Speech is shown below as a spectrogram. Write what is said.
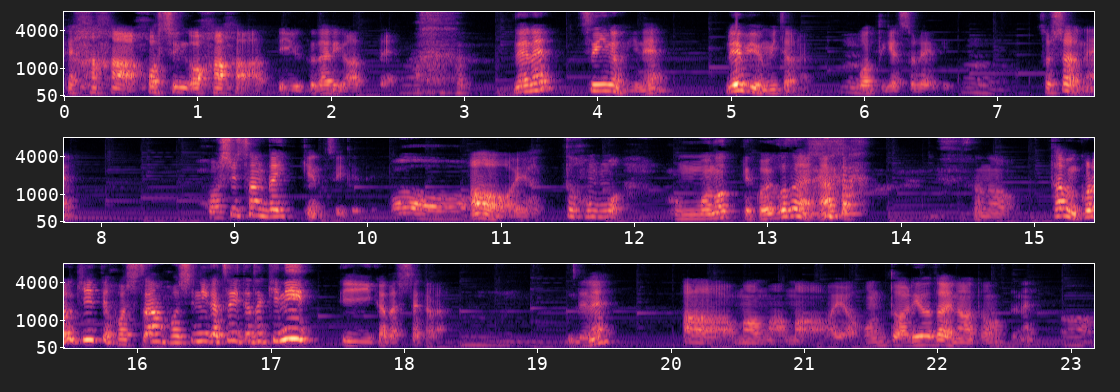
で、はは、星5、ははっていうくだりがあって。でね、次の日ね、レビュー見たのよ。うん。ポッドキャストレビュー。うん。そしたらね、星さんが1件ついてて。おー。ああ、やっと本物、本物ってこういうことやなと。その、多分これを聞いて星3、星2がついた時にって言い方したから。うん。でね、ああ、まあまあまあ、いや、本当ありがたいなと思ってね。あ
